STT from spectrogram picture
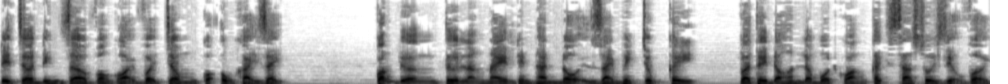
để chờ đến giờ vào gọi vợ chồng của ông Khải dậy. Quãng đường từ làng này lên Hà Nội dài mấy chục cây và thời đó là một khoảng cách xa xôi diệu vời.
